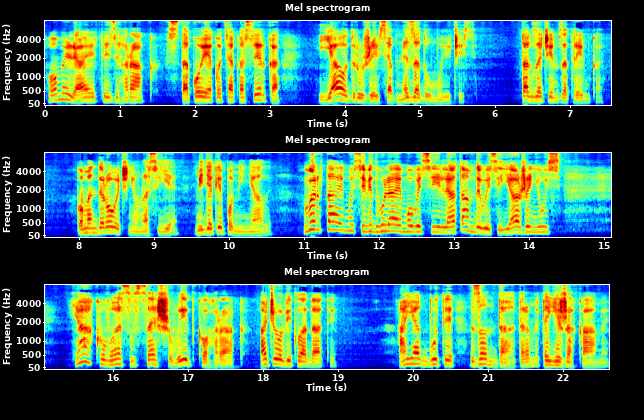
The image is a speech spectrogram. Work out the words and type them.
Помиляєтесь, грак, з такою, як оця касирка, я одружився б, не задумуючись. Так за чим затримка? Командировочні у нас є, мідяки поміняли. Вертаємося, відгуляємо весілля, а там, дивись, я женюсь. Як у вас усе швидко, грак, а чого відкладати? А як бути зондаторами та їжаками?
